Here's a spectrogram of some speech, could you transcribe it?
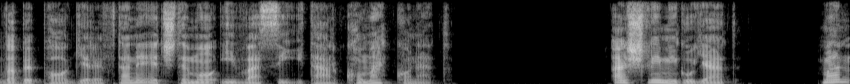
و به پا گرفتن اجتماعی وسیعتر کمک کند. اشلی می‌گوید من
